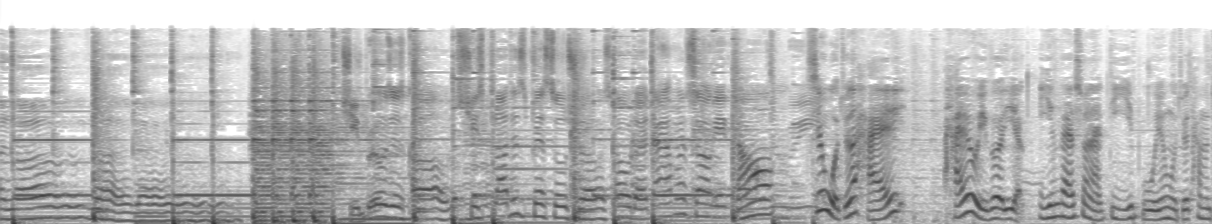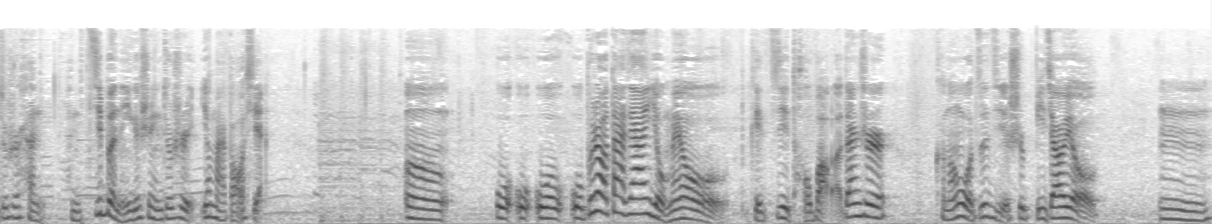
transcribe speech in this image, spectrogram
My love She bruises calls, she's blood is crystal shores. Hold her down when soggy 然后其实我觉得还还有一个也应该算在第一步，因为我觉得他们就是很很基本的一个事情，就是要买保险。嗯，我我我我不知道大家有没有给自己投保了，但是可能我自己是比较有嗯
